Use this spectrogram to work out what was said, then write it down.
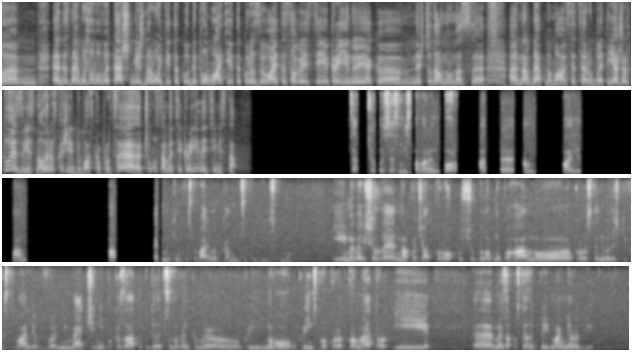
не знаю, можливо, ви теж міжнародні таку дипломатію таку розвиваєте саме з цією країною, як нещодавно у нас нардеп намагався це робити. Я жартую, звісно, але розкажіть, будь ласка, про це. Чому саме ці країни і ці міста? Це почалося з міста Варендорф, адже там буває команда кінофестивалями в Кам'янці-Подільському. І ми вирішили на початку року, що було б непогано провести невеличкі фестивалі в Німеччині, показати, поділитися новинками нового українського короткого метру. І е, ми запустили приймання робіт.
